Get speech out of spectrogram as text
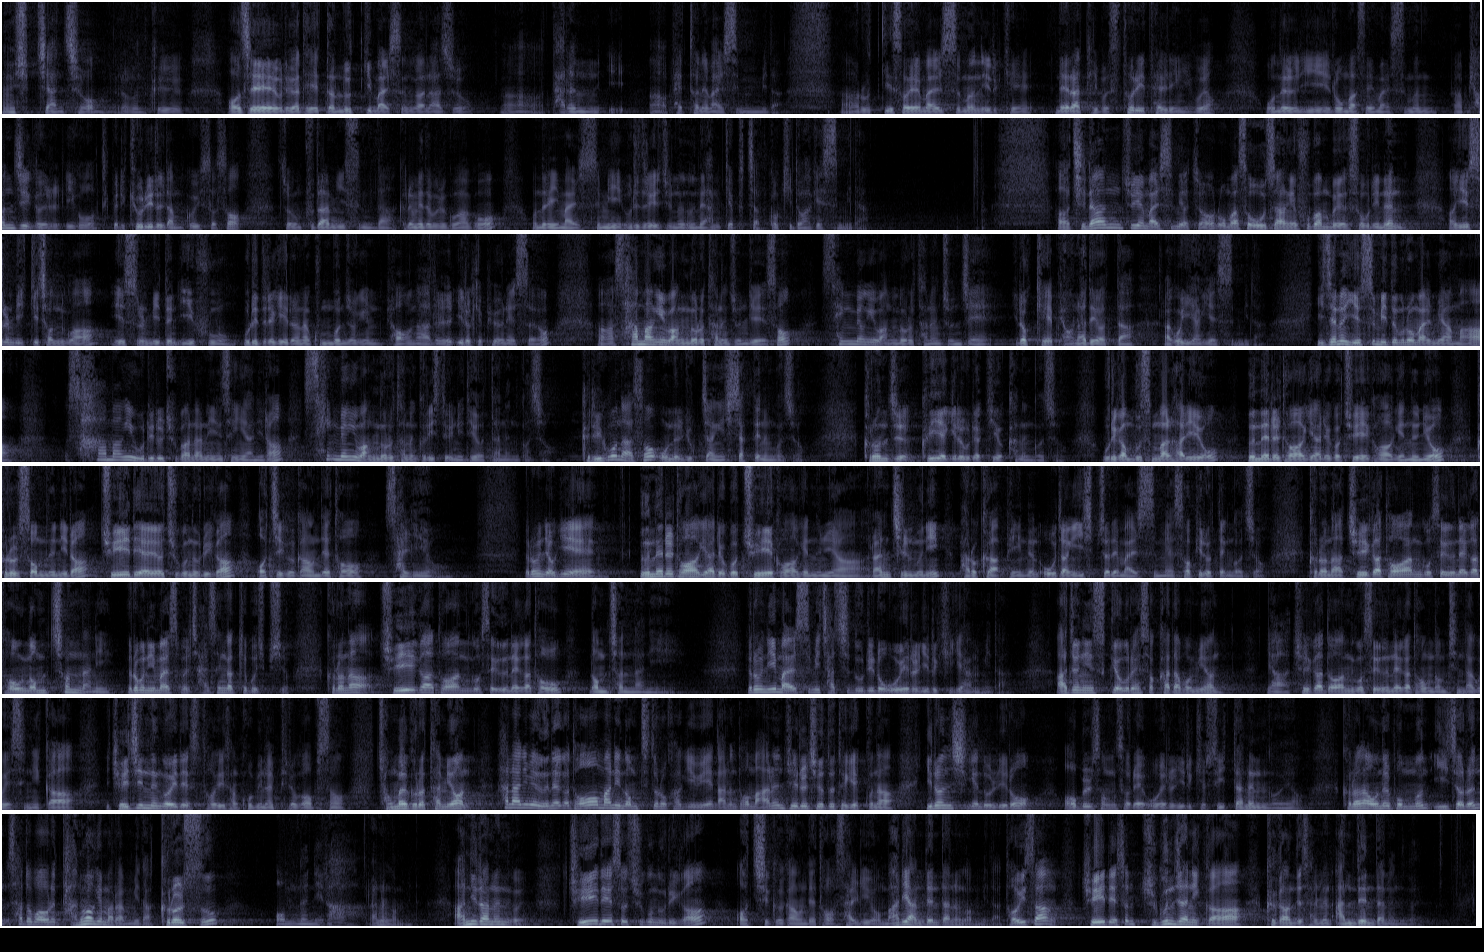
어, 쉽지 않죠. 여러분 그 어제 우리가 대했던 룻기 말씀과는 아주 어, 다른 어, 패턴의 말씀입니다. 룻기서의 말씀은 이렇게 내라티브 스토리텔링이고요. 오늘 이 로마서의 말씀은 편지글이고 특별히 교리를 담고 있어서 조금 부담이 있습니다. 그럼에도 불구하고 오늘의 이 말씀이 우리들에게 주는 은혜 함께 붙잡고 기도하겠습니다. 어, 지난주의 말씀이었죠. 로마서 5장의 후반부에서 우리는 어, 예수를 믿기 전과 예수를 믿은 이후 우리들에게 일어난 근본적인 변화를 이렇게 표현했어요. 어, 사망이 왕노릇하는 존재에서 생명이 왕노릇하는 존재 이렇게 변화되었다라고 이야기했습니다. 이제는 예수 믿음으로 말미암아 사망이 우리를 주관하는 인생이 아니라 생명이 왕노릇하는 그리스도인이 되었다는 거죠. 그리고 나서 오늘 6장이 시작되는 거죠. 그런즉 그 얘기를 우리가 기억하는 거죠. 우리가 무슨 말 하리요? 은혜를 더하게 하려고 죄에 거하겠느뇨? 그럴 수 없느니라 죄에 대하여 죽은 우리가 어찌 그 가운데 더 살리요? 여러분 여기에 은혜를 더하게 하려고 죄에 거하겠느냐라는 질문이 바로 그 앞에 있는 5장 20절의 말씀에서 비롯된 거죠. 그러나 죄가 더한 곳에 은혜가 더욱 넘쳤나니 여러분 이 말씀을 잘 생각해 보십시오. 그러나 죄가 더한 곳에 은혜가 더욱 넘쳤나니 여러분 이 말씀이 자칫 우리로 오해를 일으키게 합니다. 아전 인수격으로 해석하다 보면 야 죄가 더한 곳에 은혜가 더욱 넘친다고 했으니까 죄 짓는 거에 대해서 더 이상 고민할 필요가 없어. 정말 그렇다면 하나님의 은혜가 더 많이 넘치도록 하기 위해 나는 더 많은 죄를 지어도 되겠구나. 이런 식의 논리로 어불성설의 오해를 일으킬 수 있다는 거예요. 그러나 오늘 본문 2절은 사도 바울은 단호하게 말합니다. 그럴 수 없느니라 라는 겁니다. 아니라는 거예요. 죄에 대해서 죽은 우리가 어찌 그 가운데 더 살리요? 말이 안 된다는 겁니다. 더 이상 죄에 대해서는 죽은 자니까 그 가운데 살면 안 된다는 거예요.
